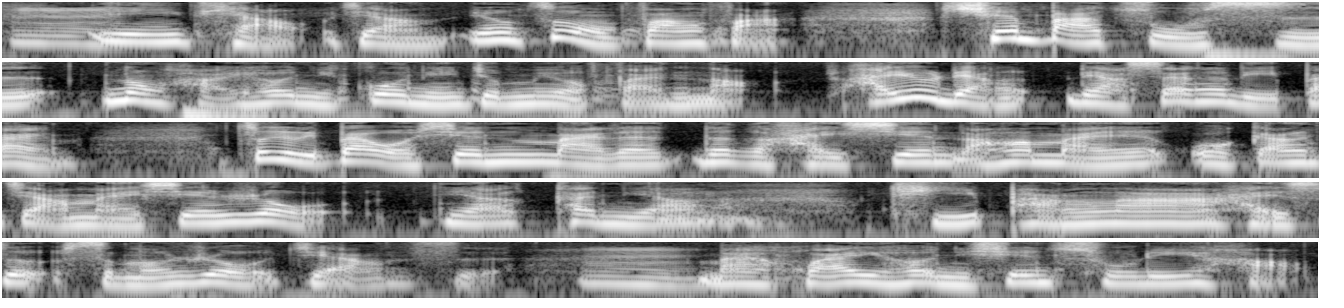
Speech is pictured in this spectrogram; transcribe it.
一一条这样，用这种方法先把主食弄好以后，你过年就没有烦恼。还有两两三个礼拜，这个礼拜我先买了那个海鲜，然后买我刚刚讲买些肉，你要看你要蹄膀啦还是什么肉这样子。嗯，买回来以后你先处理好。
